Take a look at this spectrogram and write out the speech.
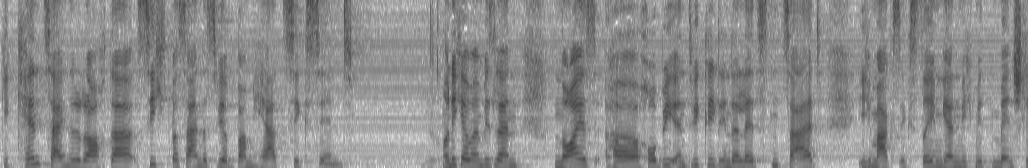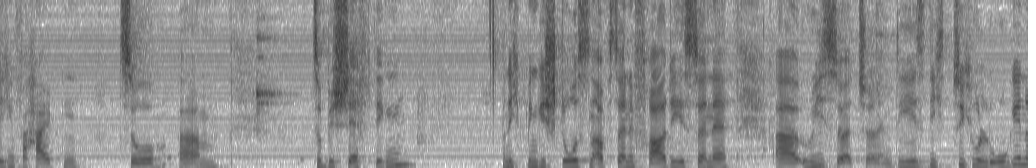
gekennzeichnet oder auch da sichtbar sein, dass wir barmherzig sind. Und ich habe ein bisschen ein neues äh, Hobby entwickelt in der letzten Zeit. Ich mag es extrem gern, mich mit menschlichem Verhalten zu, ähm, zu beschäftigen. Und ich bin gestoßen auf so eine Frau, die ist so eine äh, Researcherin. Die ist nicht Psychologin,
